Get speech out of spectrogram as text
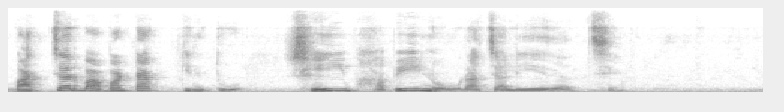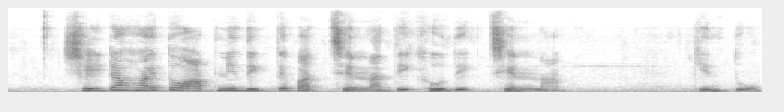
বাচ্চার বাবাটা কিন্তু সেইভাবেই নোংরা চালিয়ে যাচ্ছে। সেইটা হয়তো আপনি দেখতে পাচ্ছেন না, দেখেও দেখছেন না। কিন্তু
